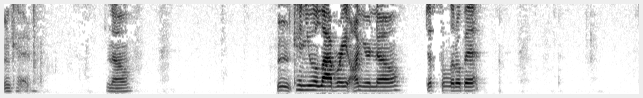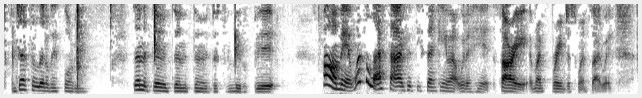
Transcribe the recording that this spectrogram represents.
Okay. No? Mm, can you elaborate on your no just a little bit? Just a little bit for me. Dun, dun, dun, dun, just a little bit. Oh man, when's the last time 50 Cent came out with a hit? Sorry, my brain just went sideways.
